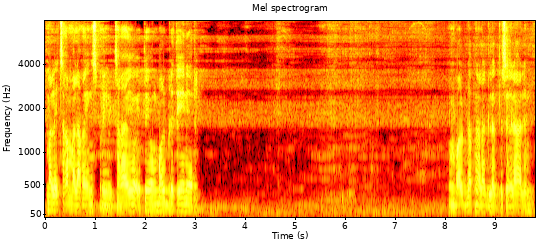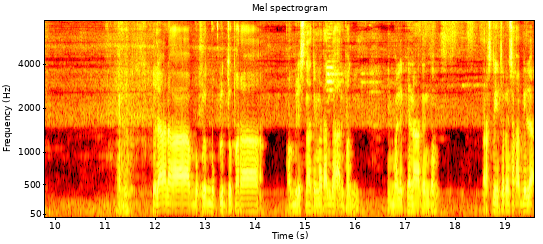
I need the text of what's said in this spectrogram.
Maliit tsaka malaki yung spring. Tsaka yung, ito yung valve retainer. Yung valve block nalaglag to sa ilalim. Yan. Kailangan nakabuklod-buklod to para mabilis natin matandaan pag ibalik na natin to. Tapos dito rin sa kabila,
